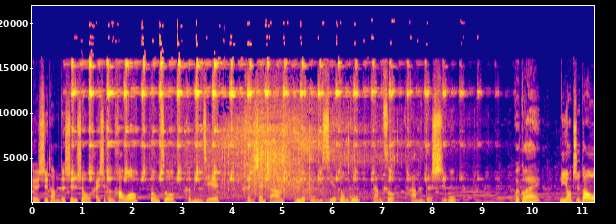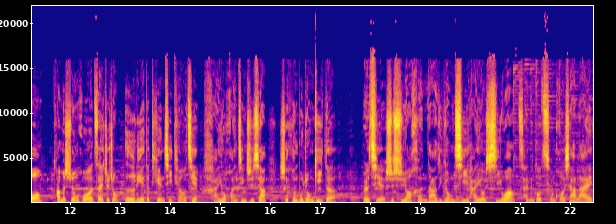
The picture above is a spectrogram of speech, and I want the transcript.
可是他们的身手还是很好哦，动作很敏捷，很擅长猎捕一些动物当做他们的食物。乖乖，你要知道哦，他们生活在这种恶劣的天气条件还有环境之下是很不容易的。而且是需要很大的勇气，还有希望才能够存活下来。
